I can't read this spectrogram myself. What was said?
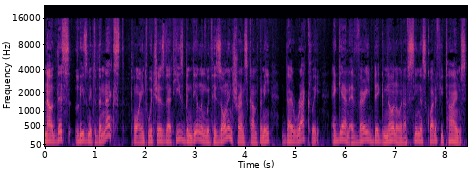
Now, this leads me to the next point, which is that he's been dealing with his own insurance company directly. Again, a very big no no, and I've seen this quite a few times.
